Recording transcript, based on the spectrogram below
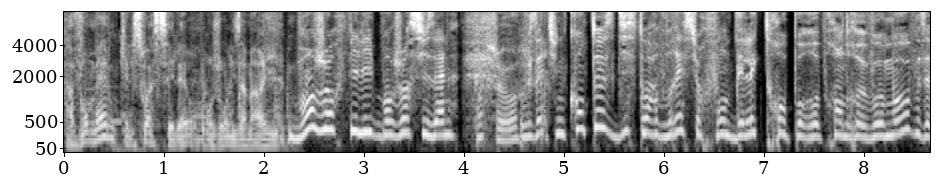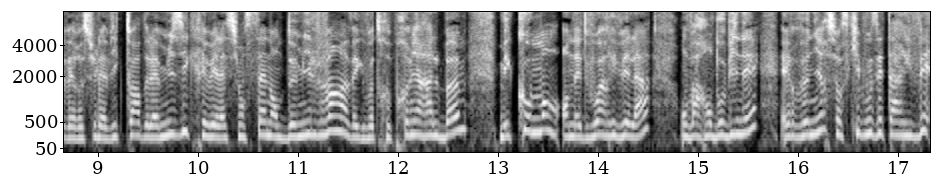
avant même qu'elle soit célèbre. Bonjour Lisa Marie. Bonjour Philippe, bonjour Suzanne. Bonjour. Vous êtes une conteuse d'histoires vraies sur fond d'électro pour reprendre vos mots. Vous avez reçu la victoire de la musique Révélation Scène en 2020 avec votre premier album. Mais comment en êtes-vous arrivé là? On va rembobiner et revenir sur ce qui vous est arrivé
